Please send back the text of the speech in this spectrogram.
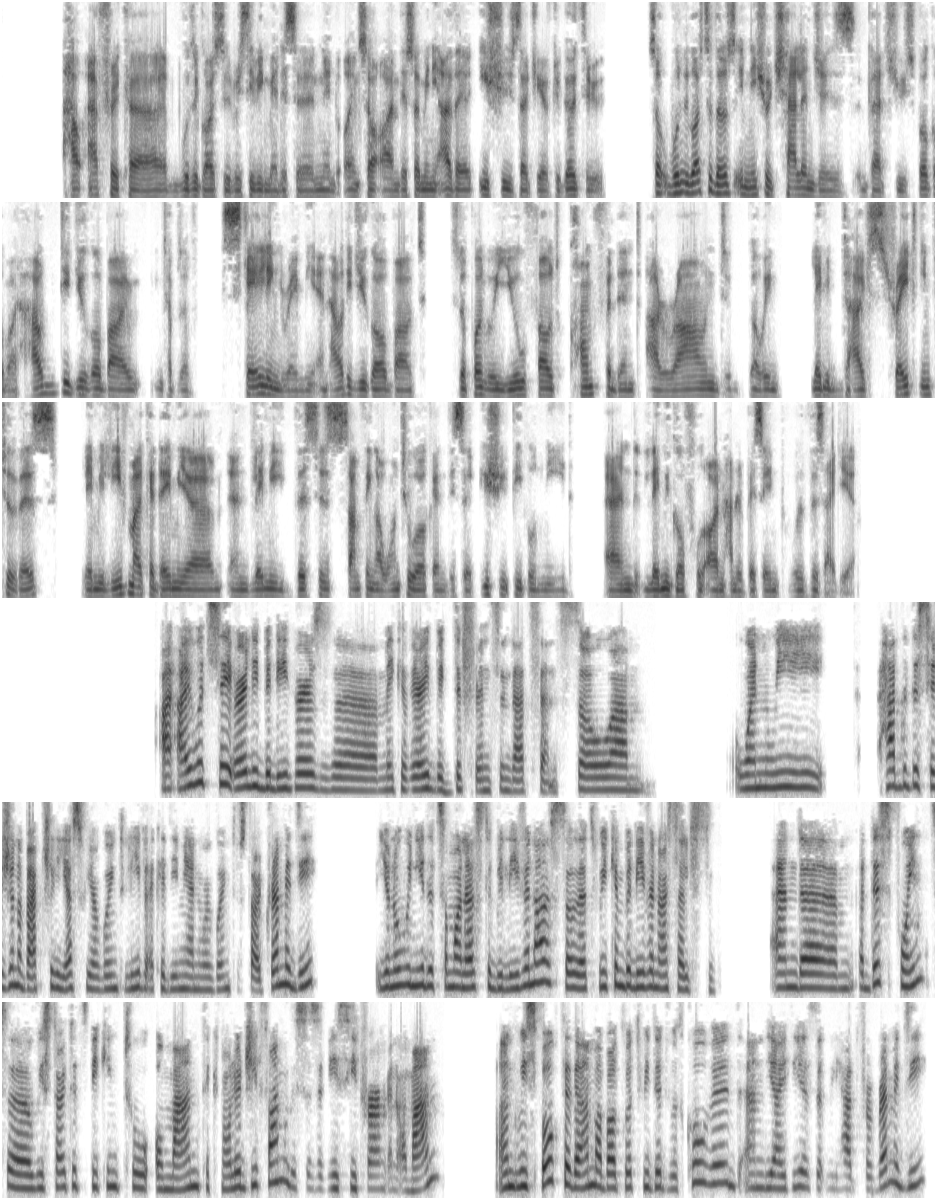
how Africa, with regards to receiving medicine and, and so on, there's so many other issues that you have to go through. So with regards to those initial challenges that you spoke about, how did you go about in terms of scaling Remy and how did you go about to the point where you felt confident around going, let me dive straight into this. Let me leave my academia and let me, this is something I want to work and this is an issue people need and let me go full on 100% with this idea? I, would say early believers uh, make a very big difference in that sense. So um, when we had the decision of actually, yes, we are going to leave academia and we're going to start Reme-D, you know, we needed someone else to believe in us so that we can believe in ourselves too. And um, at this point, uh, we started speaking to Oman Technology Fund. This is a VC firm in Oman. And we spoke to them about what we did with COVID and the ideas that we had for Reme-D.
